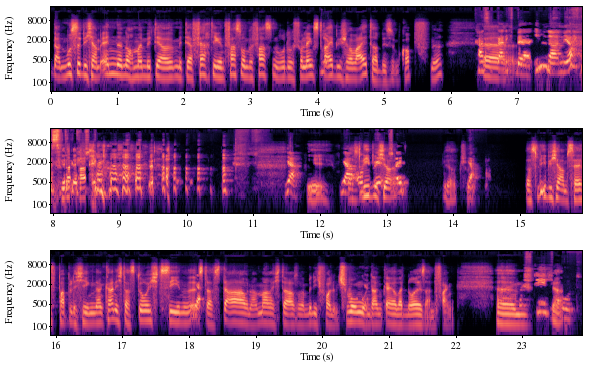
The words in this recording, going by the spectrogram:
dann musst du dich am Ende nochmal mit der, mit der fertigen Fassung befassen, wo du schon längst drei ja. Bücher weiter bist im Kopf. Ne? Kannst äh, du gar nicht mehr erinnern, ja. Ja, ja. ja. Nee, ja. Das liebe ich ja. Ja, ja. Das liebe ich ja am Self-Publishing. Dann kann ich das durchziehen und dann ja. ist das da und dann mache ich das und dann bin ich voll im Schwung ja. und dann kann ich was Neues anfangen. Ähm, Verstehe ich ja. gut.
